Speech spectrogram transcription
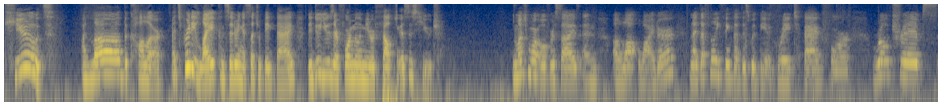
cute. I love the color. It's pretty light considering it's such a big bag. They do use their 4 millimeter felt. This is huge much more oversized and a lot wider. And I definitely think that this would be a great bag for road trips.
